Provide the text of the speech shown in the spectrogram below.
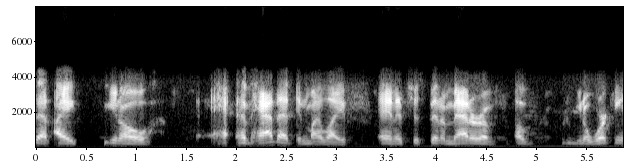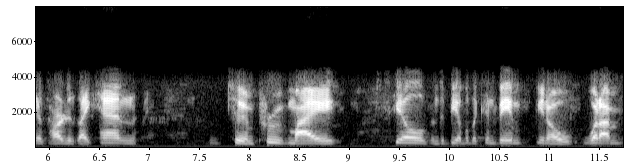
that i you know ha- have had that in my life and it's just been a matter of of you know working as hard as i can to improve my skills and to be able to convey you know what i'm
